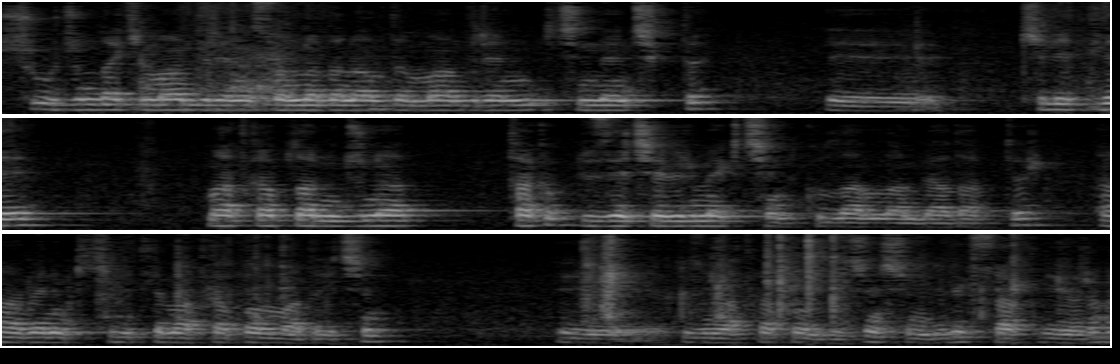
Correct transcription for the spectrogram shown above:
şu ucundaki mandirenin sonradan aldığım mandirenin içinden çıktı. Ee, kilitli matkapların ucuna takıp düze çevirmek için kullanılan bir adaptör. Ama benimki kilitli matkap olmadığı için e, düz matkap olduğu için şimdilik saklıyorum.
